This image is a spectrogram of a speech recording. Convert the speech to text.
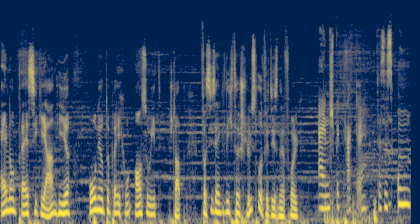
31 Jahren hier ohne Unterbrechung en suite statt. Was ist eigentlich der Schlüssel für diesen Erfolg? Ein Spektakel. Das ist un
